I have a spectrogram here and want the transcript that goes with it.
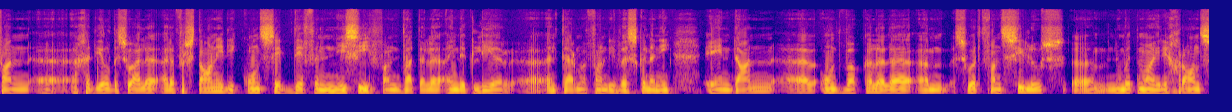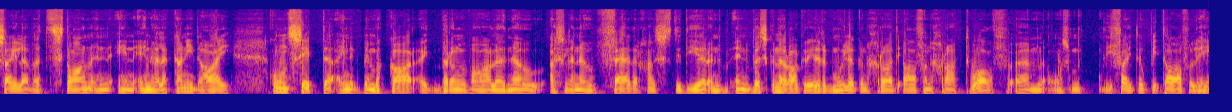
van 'n uh, gedeelte. So hulle hulle verstaan nie die konsep definisie van wat hulle eintlik leer uh, in terme van die wiskunde nie. En dan uh, ontwikkel hulle 'n um, soort van silo's um, noem dit maar hierdie graansuile wat staan en en en hulle kan nie daai konsepte eintlik bymekaar uitbring waar hulle nou as hulle nou verder gaan studeer in en wiskunde raak redelik moeilik in graad 11 en graad 12 um, ons moet die feite op die tafel hê.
